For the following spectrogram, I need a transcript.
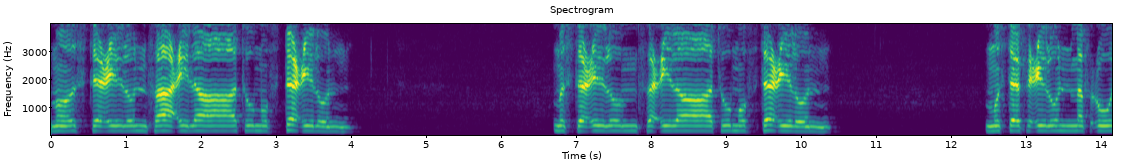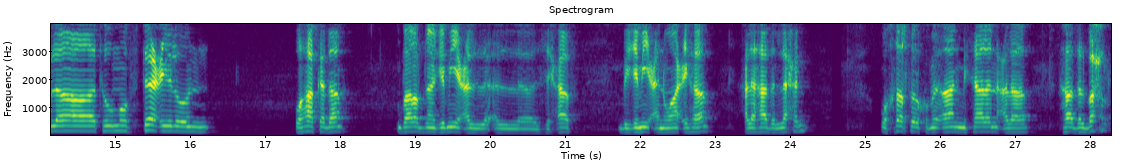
مستعل فاعلات مفتعل. مستعل فعلات مفتعل. مستفعل مفعولات مفتعل. وهكذا ضربنا جميع الزحاف بجميع أنواعها على هذا اللحن. واخترت لكم الآن مثالا على هذا البحر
